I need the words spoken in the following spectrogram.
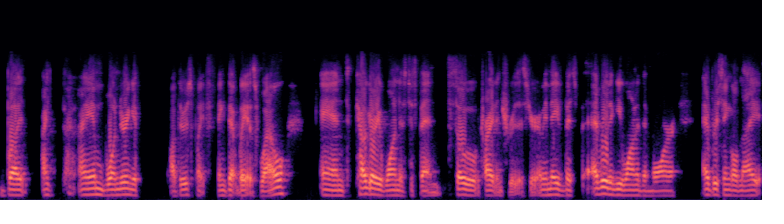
but I I am wondering if others might think that way as well. And Calgary one has just been so tried and true this year. I mean, they've missed everything you wanted and more every single night.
